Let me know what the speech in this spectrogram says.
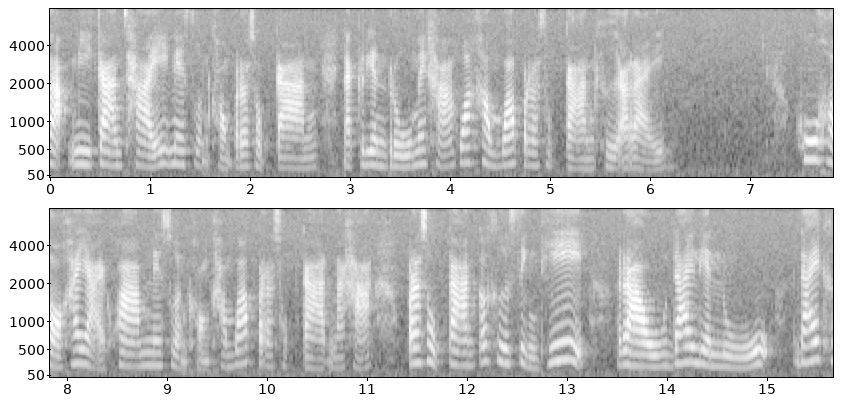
จะมีการใช้ในส่วนของประสบการณ์ นักเรียนรู้ไหมคะว่าคำว่าประสบการณ์คืออะไร ครูขอขยายความในส่วนของคำว่าประสบการณ์นะคะ ประสบการณ์ก็คือสิ่งที่เราได้เรียนรู้ ได้เค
